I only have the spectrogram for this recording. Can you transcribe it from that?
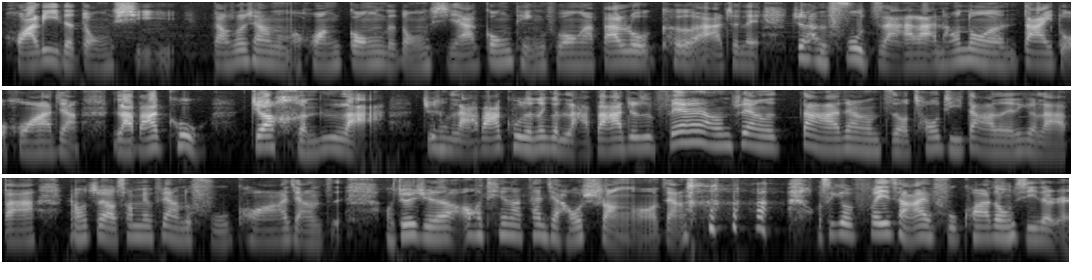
华丽的东西，比方说像什么皇宫的东西啊、宫廷风啊、巴洛克啊之类，就很复杂啦，然后弄了很大一朵花这样，喇叭裤就要很喇。就是喇叭裤的那个喇叭，就是非常非常的大这样子哦，超级大的那个喇叭，然后最好上面非常的浮夸这样子，我就会觉得哦天呐，看起来好爽哦这样。我是一个非常爱浮夸东西的人，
